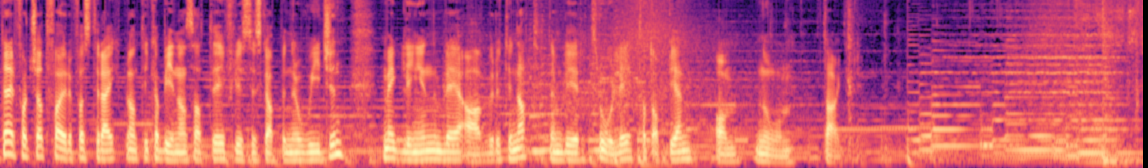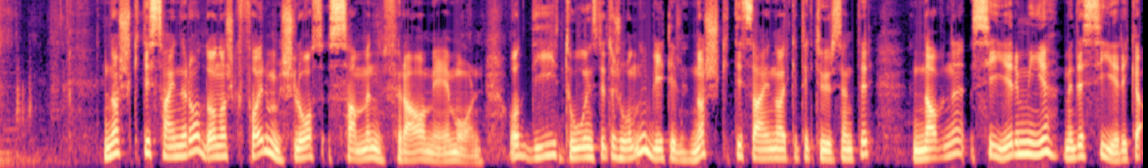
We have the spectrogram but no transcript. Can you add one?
Det er fortsatt fare for streik blant de kabinansatte i flyselskapet Norwegian. Meglingen ble avbrutt i natt. Den blir trolig tatt opp igjen om noen dager. Norsk designråd og Norsk Form slås sammen fra og med i morgen. Og de to institusjonene blir til Norsk design- og arkitektursenter. Navnet sier mye, men det sier ikke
